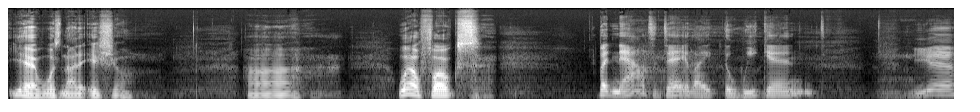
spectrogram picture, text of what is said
yeah, it was not an issue. Uh, well, folks, But now today, like the weekend, Yeah.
